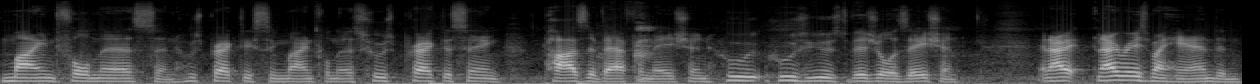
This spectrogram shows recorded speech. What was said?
mindfulness and who's practicing mindfulness, who's practicing positive affirmation, who who's used visualization, and I and I raised my hand and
